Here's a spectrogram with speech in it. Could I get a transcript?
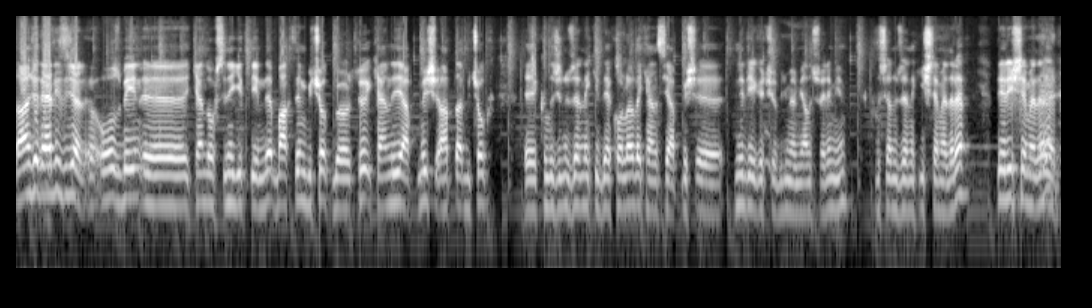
Daha önce değerli izleyiciler, Oğuz Bey'in e, kendi ofisine gittiğimde baktığım birçok Word'ü kendi yapmış. Hatta birçok e, kılıcın üzerindeki dekorları da kendisi yapmış. E, ne diye geçiyor bilmiyorum yanlış söylemeyeyim. Kılıçların üzerindeki işlemelere, deri işlemelere Evet.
